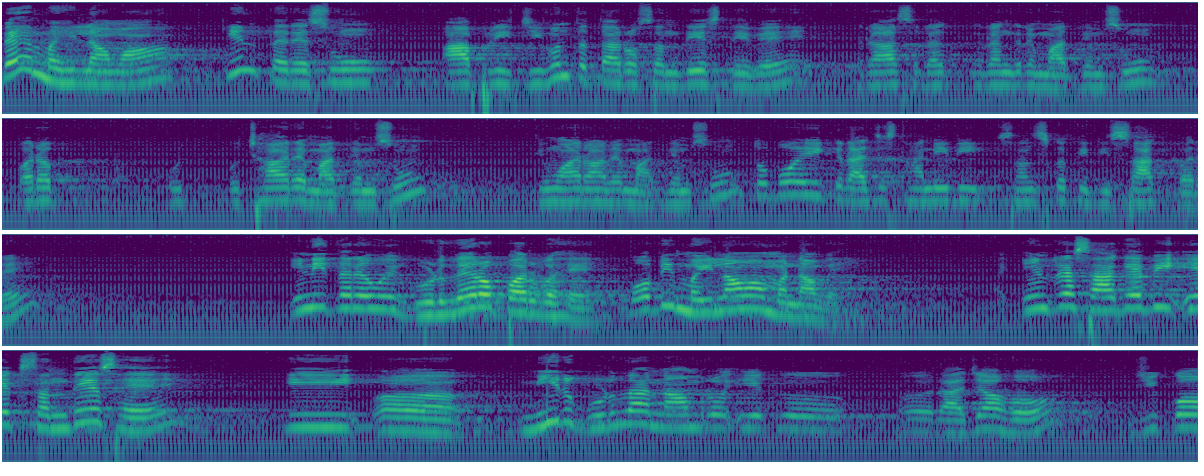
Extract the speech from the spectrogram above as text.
वे महिलावां किन तरह से, आपरी जीवंतता रो संदेश देवे, रास रंग रे माध्यम से, परब उछा रे माध्यम से त्योहारों रे माध्यम से तो वो एक राजस्थानी री, संस्कृति की साख पर है। इन्हीं तरह वो एक गुड़लेरो पर्व है, वो भी महिलाओं मनावे। इन रस आगे भी एक संदेश है कि मीर गुड़ला नाम रो एक राजा हो जी को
